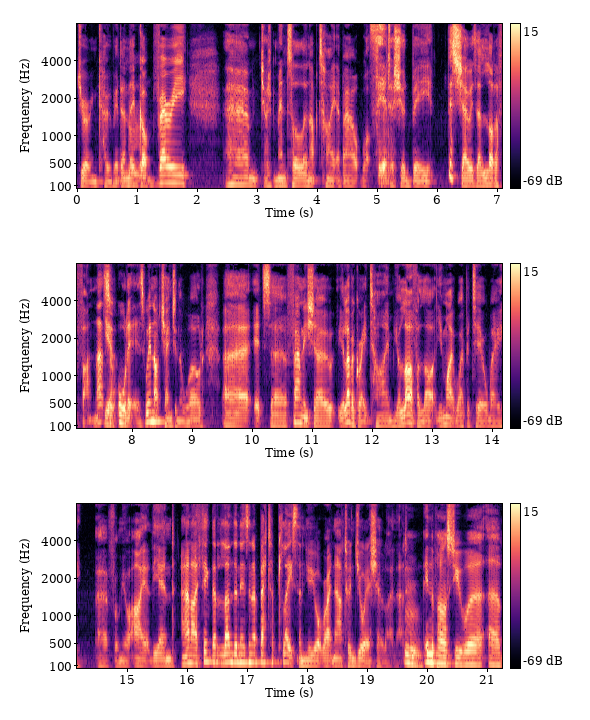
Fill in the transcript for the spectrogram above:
during COVID, and they've got very um, judgmental and uptight about what theatre should be. This show is a lot of fun. That's Yeah. all it is. We're not changing the world. Uh, it's a family show. You'll have a great time. You'll laugh a lot. You might wipe a tear away uh, from your eye at the end. And I think that London is in a better place than New York right now to enjoy a show like that. Mm. In the past, you were a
